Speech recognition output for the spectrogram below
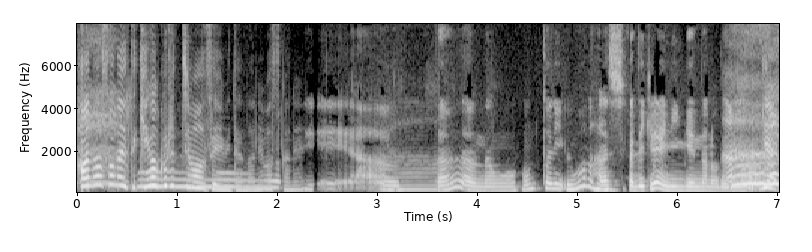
話さないと気が狂っちまうぜみたいなのありますかね？いやーダメなんだもう本当に馬の話しかできない人間なので、いやい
